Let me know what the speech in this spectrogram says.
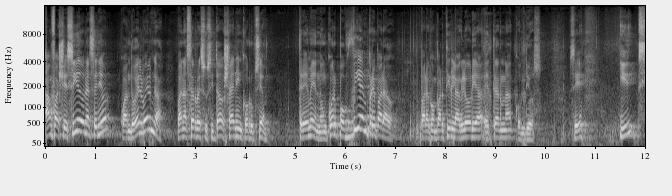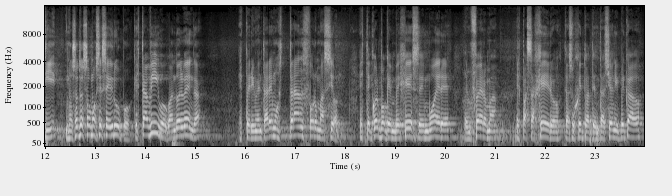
han fallecido en el Señor, cuando Él venga, van a ser resucitados ya en incorrupción. Tremendo, un cuerpo bien preparado para compartir la gloria eterna con Dios. ¿sí? Y si nosotros somos ese grupo que está vivo cuando Él venga, experimentaremos transformación. Este cuerpo que envejece, muere, enferma, es pasajero, está sujeto a tentación y pecado,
